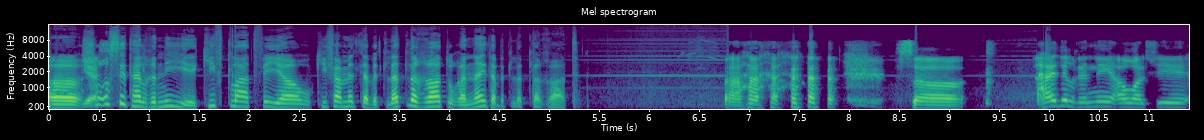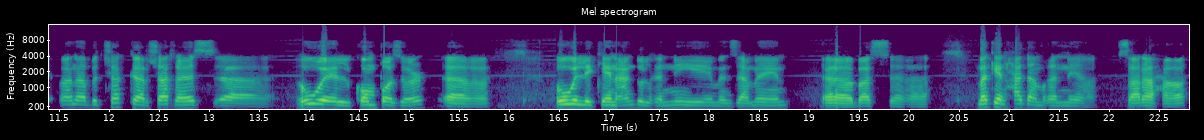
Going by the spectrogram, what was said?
آه yes. شو قصة هالغنية؟ كيف طلعت فيها وكيف عملتها بثلاث لغات وغنيتها بثلاث لغات؟ so هيدي الغنية أول شيء أنا بتشكر شخص uh, هو الكومبوزر uh, هو اللي كان عنده الغنية من زمان uh, بس uh, ما كان حدا مغنيها صراحة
